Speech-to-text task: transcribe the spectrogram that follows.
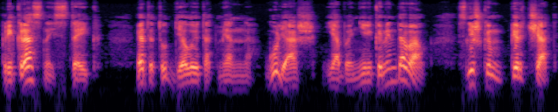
Прекрасный стейк, это тут делают отменно. Гуляш я бы не рекомендовал, слишком перчат.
